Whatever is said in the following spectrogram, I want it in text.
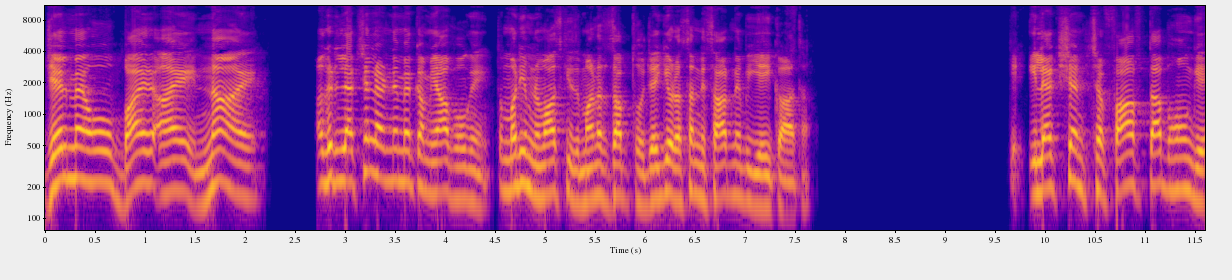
जेल में हो, बाहर आए, ना आए, अगर इलेक्शन लड़ने में कामयाब हो गई तो मरीम नवाज़ की जमानत जब्त हो जाएगी और हसन निसार ने भी यही कहा था कि इलेक्शन शफाफ तब होंगे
